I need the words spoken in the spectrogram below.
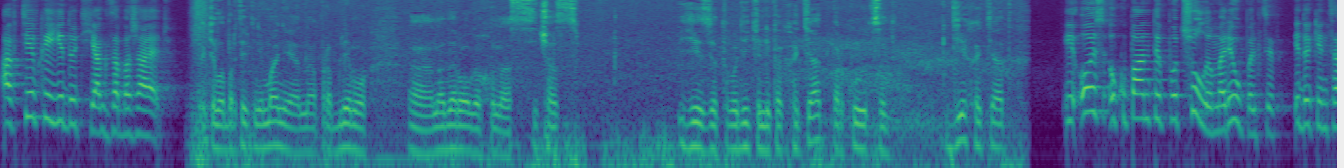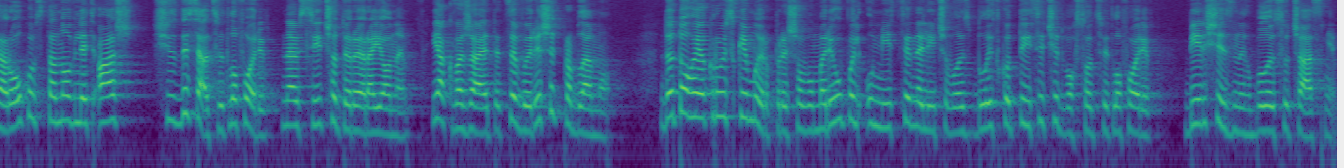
Автівки їдуть як забажають. Хотел обратить внимание на проблему на дорогах у нас. Сейчас ездят водители как хотят, паркуются где хотят. І ось окупанти почули маріупольців і до кінця року встановлять аж 60 світлофорів на всі чотири райони. Як вважаєте, це вирішить проблему? До того, як руський мир прийшов у Маріуполь, у місті налічувалось близько 1200 світлофорів. Більшість з них були сучасні.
